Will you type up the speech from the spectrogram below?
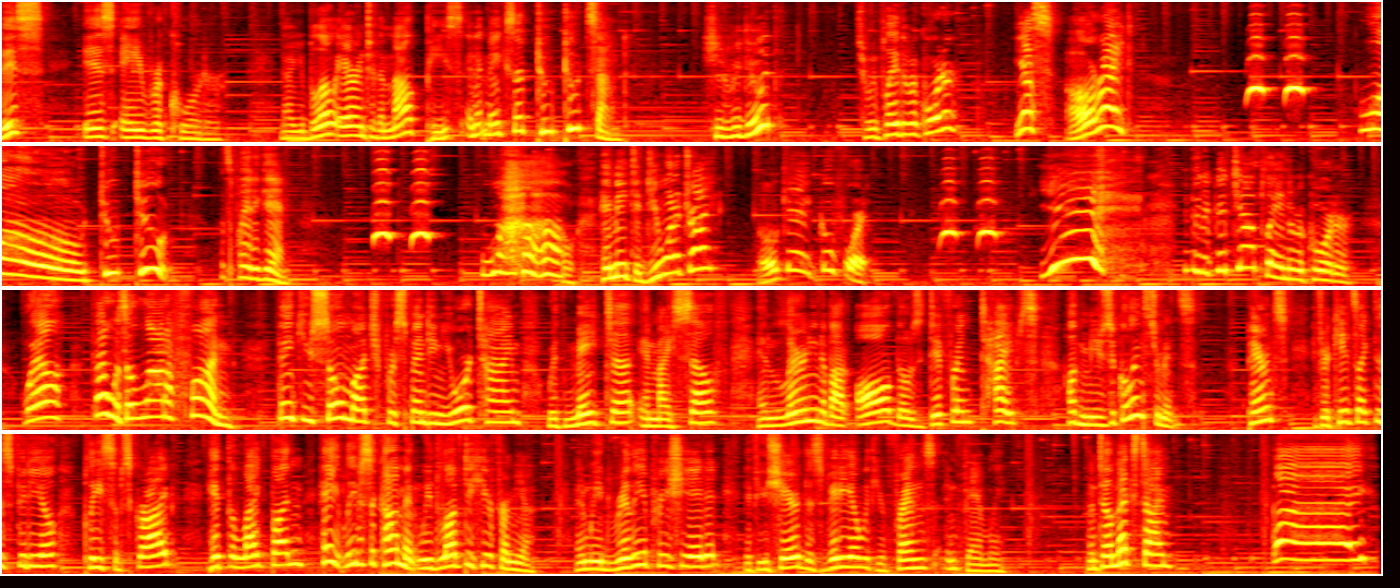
This is a recorder. Now you blow air into the mouthpiece and it makes a toot toot sound. Should we do it? Should we play the recorder? Yes, all right. Whoa, toot toot. Let's play it again. Wow. Hey, mate, do you want to try? Okay, go for it. Yeah, you did a good job playing the recorder. Well, that was a lot of fun. Thank you so much for spending your time with Mayta and myself and learning about all those different types of musical instruments. Parents, if your kids like this video, please subscribe, hit the like button. Hey, leave us a comment. We'd love to hear from you. And we'd really appreciate it if you shared this video with your friends and family. Until next time, bye!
